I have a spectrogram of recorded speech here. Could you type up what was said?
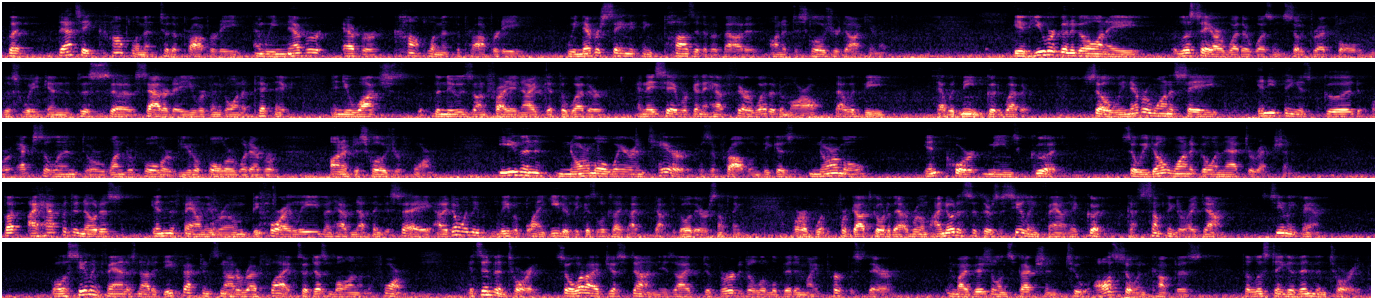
But that's a compliment to the property, and we never ever compliment the property. We never say anything positive about it on a disclosure document. If you were going to go on a, let's say our weather wasn't so dreadful this week, and this uh, Saturday you were going to go on a picnic, and you watch the news on Friday night, get the weather, and they say we're going to have fair weather tomorrow, that would be, that would mean good weather. So we never want to say anything is good or excellent or wonderful or beautiful or whatever on a disclosure form. Even normal wear and tear is a problem because normal in court means good. So we don't want to go in that direction. But I happen to notice in the family room before I leave and have nothing to say, and I don't want to leave, it blank either because it looks like I forgot to go there or something, or forgot to go to that room. I notice that there's a ceiling fan. I say, good, got something to write down. Ceiling fan. Well, a ceiling fan is not a defect and it's not a red flag, so it doesn't belong on the form. It's inventory. So what I've just done is I've diverted a little bit in my purpose there, in my visual inspection, to also encompass the listing of inventory.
